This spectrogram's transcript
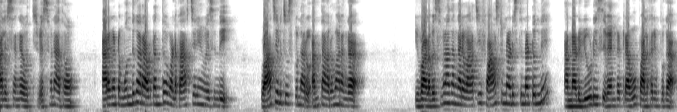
ఆలస్యంగా వచ్చి విశ్వనాథం అరగంట ముందుగా రావడంతో వాళ్ళకు ఆశ్చర్యం వేసింది. వాచీలు చూసుకున్నారు. అంత అనుమానంగా. ఇవాళ విశ్వనాథం గారి వాచి ఫాస్ట్ నడుస్తున్నట్టుంది అన్నాడు యూడీసీ వెంకట్రావు పలకరింపుగా.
